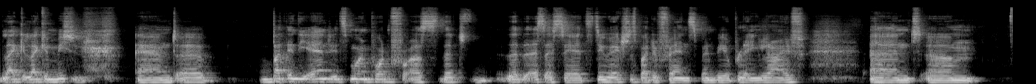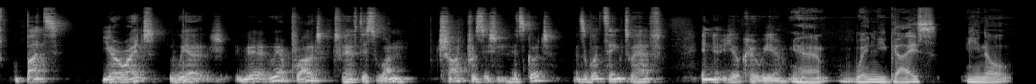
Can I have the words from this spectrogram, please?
like like a mission, and uh, but in the end, it's more important for us that, that, as I said, the reactions by the fans when we are playing live. And um, but you're right, we are, we are we are proud to have this one chart position. It's good. It's a good thing to have in your career. Yeah, when you guys, you know.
